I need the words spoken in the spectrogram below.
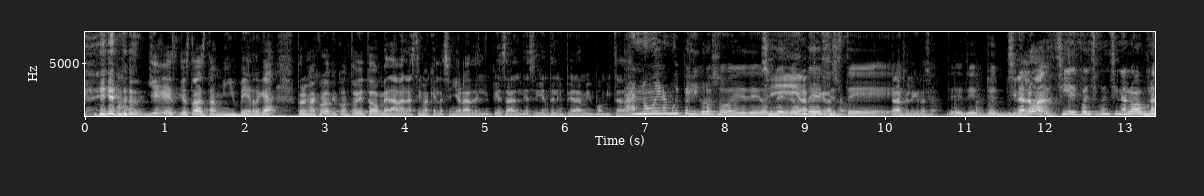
Entonces llegué, yo estaba hasta mi verga, pero me acuerdo que con todo y todo me daba lástima que la señora de limpieza al día siguiente limpiara mi vomitada. Ah, no, era muy peligroso. eh, ¿De dónde, Sí, de era dónde es peligroso. este...? Era peligroso. de- de- de- ¿Sinaloa? Sí, fue, en- fue en Sinaloa. Una,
